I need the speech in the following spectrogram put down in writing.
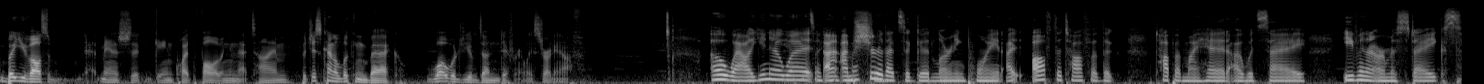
But you've also managed to gain quite the following in that time. But just kind of looking back, what would you have done differently starting off? Oh wow! You know what? that's a I, good I'm sure that's a good learning point. I, off the top of the top of my head, I would say even our mistakes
